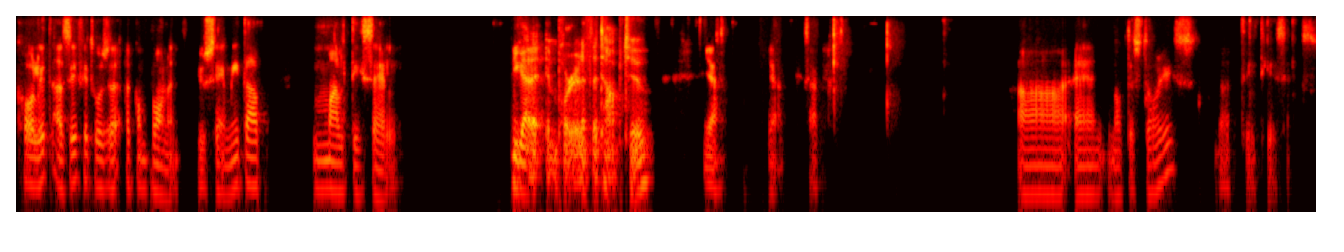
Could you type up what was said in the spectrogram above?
call it as if it was a, a component. You say Meetup multi-cell. You got it imported at the top too. Yeah, yeah, exactly uh, and not the stories, but the TSX.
